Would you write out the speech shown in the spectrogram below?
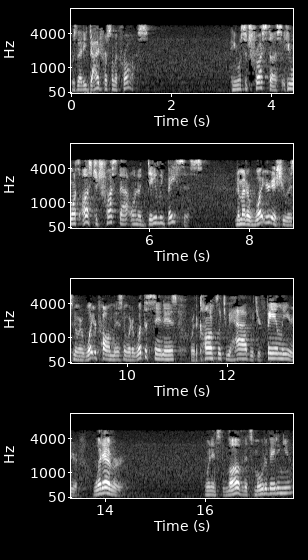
was that He died for us on the cross. And He wants to trust us. He wants us to trust that on a daily basis. No matter what your issue is, no matter what your problem is, no matter what the sin is, or the conflict you have with your family or your whatever, when it's love that's motivating you,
